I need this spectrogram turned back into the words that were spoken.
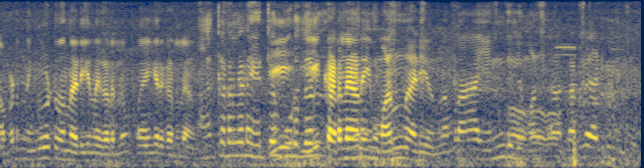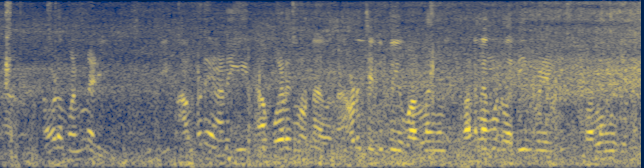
അവിടെ നിന്ന് ഇങ്ങോട്ട് വന്ന് അടിക്കുന്ന കടലും ഭയങ്കര കടലാണ്. ഈ കടലാണ് ഈ മണ്ണ് അടിയുന്നത്. നമ്മൾ ആ. എൻഡിൽ മണ്ണ് അടിക്കുന്നില്ലേ? അവിടെ മണ്ണടിയും. ഈ അവിടെയാണ് ഈ അപകടങ്ങൾ ഉണ്ടാകുന്നത്. അവിടെ ചെല്ലുമ്പോൾ ഈ വള്ളങ്ങൾ കടൽ അങ്ങോട്ട് വലിയുമ്പോഴേക്കും വള്ളങ്ങൾ ചെല്ലും.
